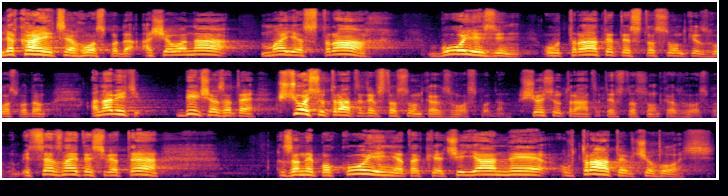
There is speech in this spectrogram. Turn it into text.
лякається Господа, а що вона має страх, боязнь втратити стосунки з Господом. А навіть більше за те, щось втратити в стосунках з Господом. Щось втратити в стосунках з Господом. І це, знаєте, святе занепокоєння таке, чи я не втратив чогось,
